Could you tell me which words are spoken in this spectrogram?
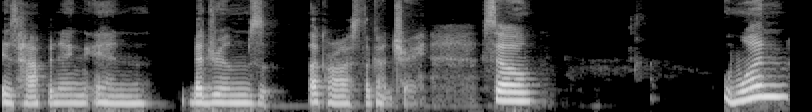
is happening in bedrooms across the country. So, one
